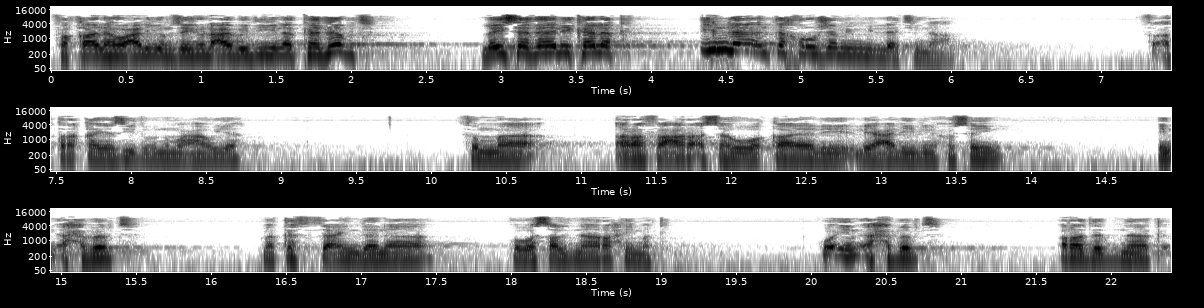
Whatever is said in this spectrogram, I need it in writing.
فقال له علي زين العابدين كذبت. ليس ذلك لك إلا أن تخرج من ملتنا. فأطرق يزيد بن معاوية ثم رفع رأسه وقال لعلي بن حسين إن أحببت مكثت عندنا ووصلنا رحمك وإن أحببت رددناك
